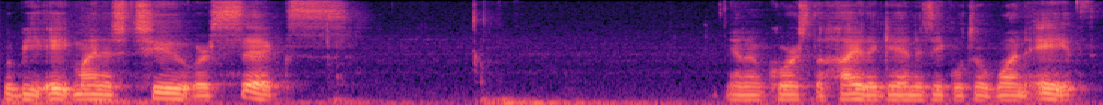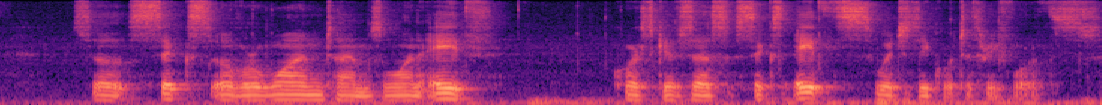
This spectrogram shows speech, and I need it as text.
would be 8 minus 2 or 6. And of course the height again is equal to 1 eighth. So 6 over 1 times 1 eighth of course gives us 6 eighths which is equal to 3 fourths.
